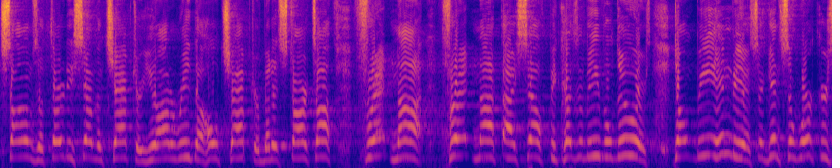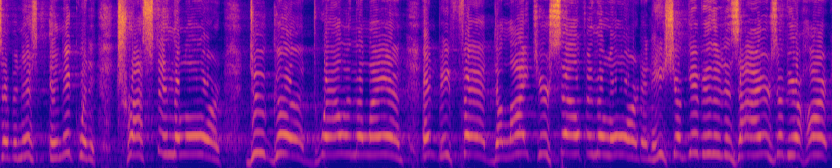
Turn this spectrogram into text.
Psalms, the 37th chapter, you ought to read the whole chapter, but it starts off fret not, fret not thyself because of evildoers. Don't be envious against the workers of iniquity. Trust in the Lord. Do good, dwell in the land, and be fed. Delight yourself in the Lord, and he shall give you the desires of your heart.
